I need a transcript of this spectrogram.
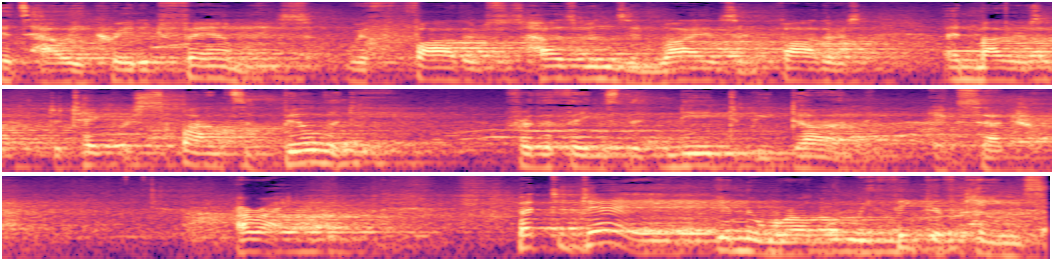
It's how he created families with fathers, husbands, and wives, and fathers and mothers to take responsibility for the things that need to be done, etc. All right. But today in the world, when we think of kings,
